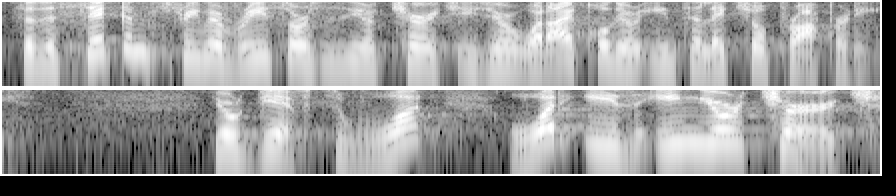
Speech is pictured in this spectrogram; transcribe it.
So the second stream of resources in your church is your what I call your intellectual property. Your gifts. What, what is in your church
